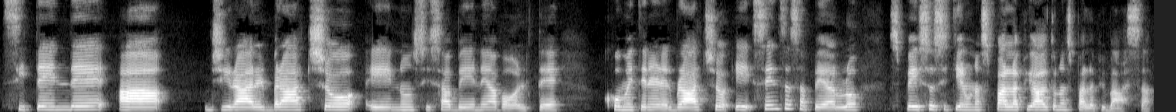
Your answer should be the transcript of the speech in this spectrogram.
si tende a girare il braccio e non si sa bene a volte come tenere il braccio e senza saperlo spesso si tiene una spalla più alta e una spalla più bassa.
